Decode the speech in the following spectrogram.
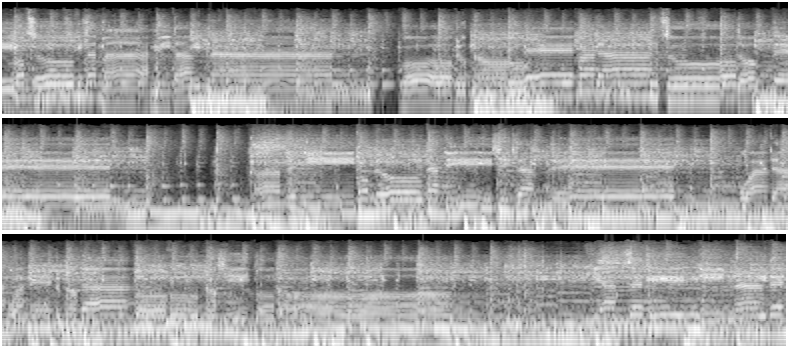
丸いお月様みたいな。ボールの上バランスをとって。派手に転んだりしちゃって。笑われるのが僕の仕事。やってに泣いてる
